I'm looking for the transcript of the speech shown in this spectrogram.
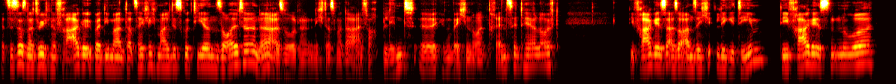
Jetzt ist das natürlich eine Frage, über die man tatsächlich mal diskutieren sollte. Ne? Also nicht, dass man da einfach blind äh, irgendwelchen neuen Trends hinterherläuft. Die Frage ist also an sich legitim. Die Frage ist nur,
